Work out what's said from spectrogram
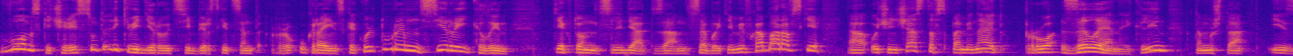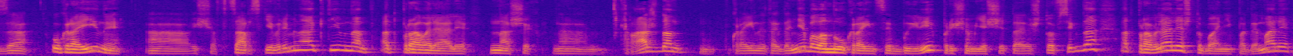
В Омске через суд ликвидируют Сибирский центр украинской культуры «Сирый клын». Те, кто следят за событиями в Хабаровске, э, очень часто вспоминают про зеленый клин, потому что из Украины а, еще в царские времена активно отправляли наших граждан, ну, Украины тогда не было, но украинцы были, причем я считаю, что всегда отправляли, чтобы они поднимали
